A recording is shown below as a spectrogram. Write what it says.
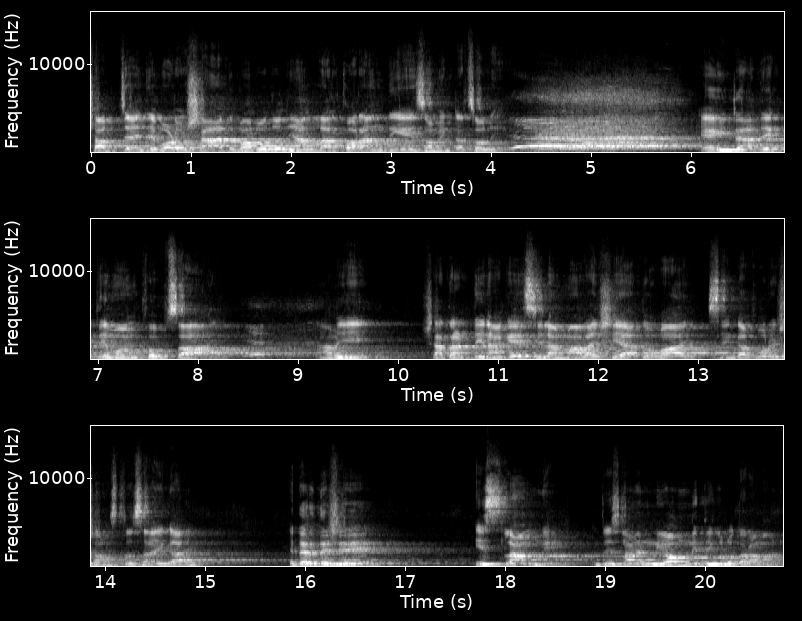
সবচাইতে বড় স্বাদ পাবো যদি আল্লাহর কোরআন দিয়ে এই জমিনটা চলে। এইটা দেখতে মন খুব চাই আমি সাত আট দিন আগে ছিলাম মালয়েশিয়া, দুবাই, সিঙ্গাপুরে সমস্ত জায়গায়। এদের দেশে ইসলাম নেই। কিন্তু ইসলামের নিয়ম নীতিগুলো তারা মানে।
